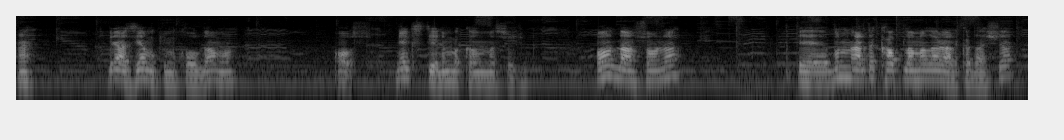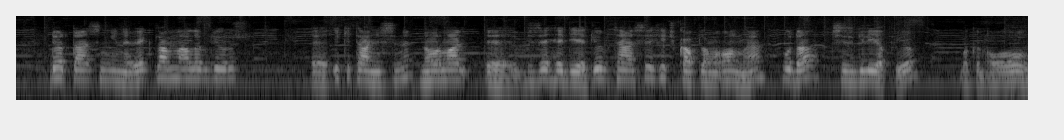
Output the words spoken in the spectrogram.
Heh. Biraz yamuk yumuk oldu ama olsun. Next diyelim bakalım nasıl olacak. Ondan sonra e, bunlar da kaplamalar arkadaşlar. 4 tanesini yine reklamla alabiliyoruz. E, tanesini normal e, bize hediye ediyor. Bir tanesi hiç kaplama olmayan. Bu da çizgili yapıyor. Bakın o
